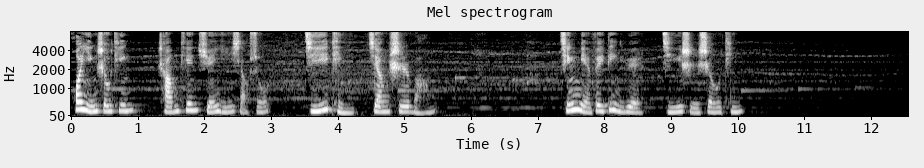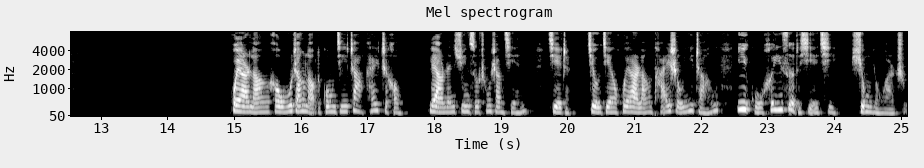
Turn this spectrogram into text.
欢迎收听长篇悬疑小说《极品僵尸王》，请免费订阅，及时收听。灰二郎和吴长老的攻击炸开之后，两人迅速冲上前，接着就见灰二郎抬手一掌，一股黑色的邪气汹涌而出。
